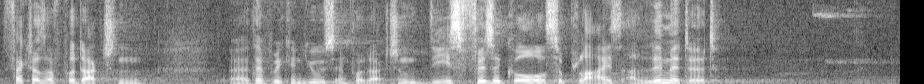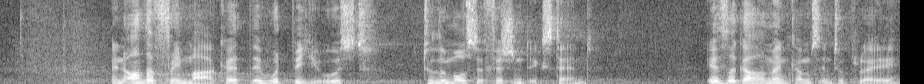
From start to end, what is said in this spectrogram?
factors of production uh, that we can use in production. These physical supplies are limited, and on the free market, they would be used to the most efficient extent, if the government comes into play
